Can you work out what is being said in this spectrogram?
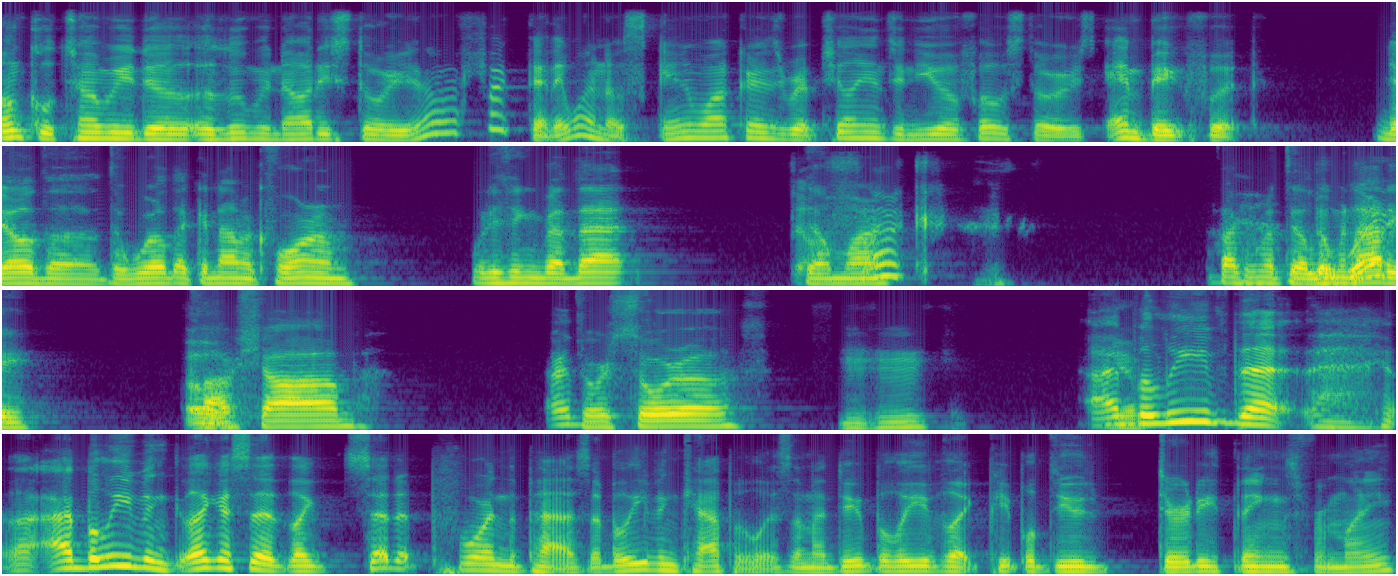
Uncle, tell me the Illuminati story. Oh, fuck that. They want to know skinwalkers, reptilians, and UFO stories, and Bigfoot. Yo, the the World Economic Forum. What do you think about that? The Delmar. fuck? Talking about the The what? Illuminati. Oh, Klaus Schwab, I, George Soros. mm-hmm. I Yep. believe that I believe in like I said, like said it before in the past. I believe in capitalism. I do believe like people do dirty things for money.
